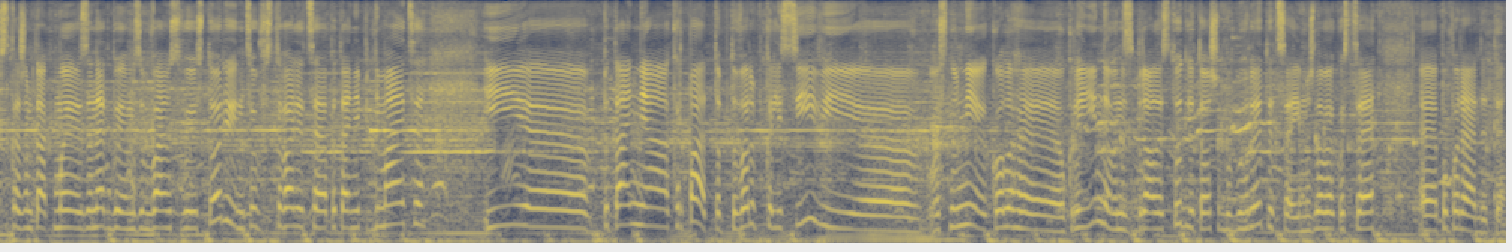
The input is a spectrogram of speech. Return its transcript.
скажімо так, ми занедбуємо, забуваємо свою історію. І на цьому фестивалі це питання піднімається. І е, питання Карпат, тобто виробка лісів і е, основні екологи України вони збирались тут для того, щоб обговорити це і можливо якось це е, попередити.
